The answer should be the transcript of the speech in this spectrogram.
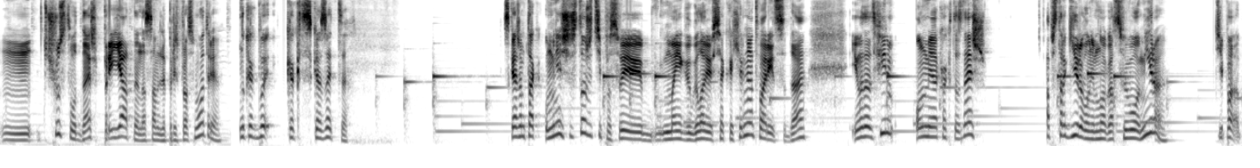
м- чувство, знаешь, приятное на самом деле при просмотре. Ну, как бы, как это сказать-то? Скажем так, у меня сейчас тоже, типа, в своей, в моей голове всякая херня творится, да? И вот этот фильм, он меня как-то, знаешь, абстрагировал немного от своего мира. Типа,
